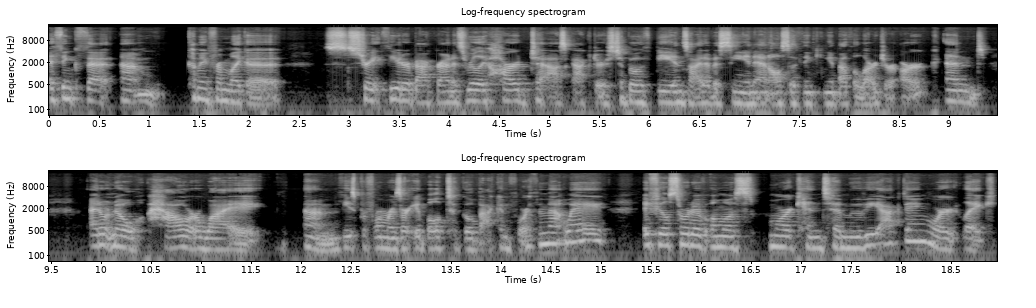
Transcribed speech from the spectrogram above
i think that um, coming from like a straight theater background it's really hard to ask actors to both be inside of a scene and also thinking about the larger arc. And i don't know how or why um, these performers are able to go back and forth in that way it feels sort of almost more akin to movie acting where like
